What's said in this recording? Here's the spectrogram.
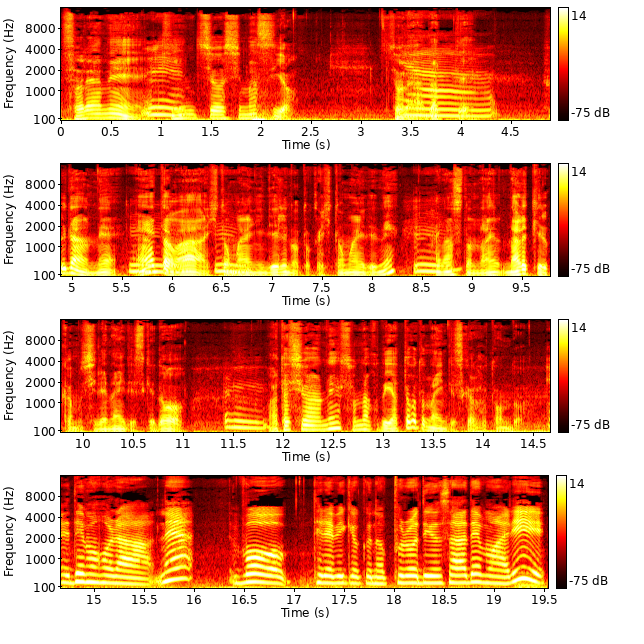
それはね、うん。緊張しますよ。それいやはだってー普段ね、うん。あなたは人前に出るのとか人前でね、うん。話すのな慣れてるかもしれないですけどうん。私はねそんなことやったことないんですからほとんど。えでもほらね某テレビ局のプロデューサーでもあり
